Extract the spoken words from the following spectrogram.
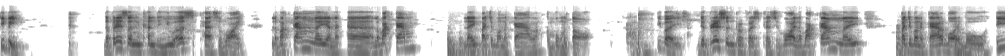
ទី2 the present continuous passive voice របស់កម្មនៃរបស់កម្មនៃបច្ចុប្បន្នកាលកំពុងបន្តទី3 the present perfect passive voice របស់កម្មនៃបច្ចុប្បន្នកាលបរិបូរណ៍ទី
